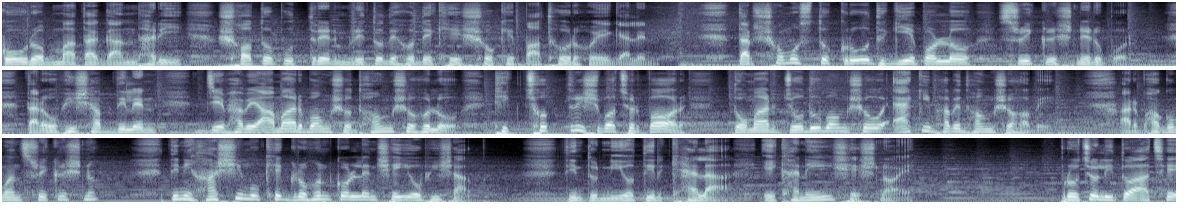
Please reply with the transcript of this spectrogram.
কৌরব মাতা গান্ধারী শতপুত্রের মৃতদেহ দেখে শোকে পাথর হয়ে গেলেন। তার সমস্ত ক্রোধ গিয়ে পড়ল শ্রীকৃষ্ণের উপর। তার অভিশাপ দিলেন, যেভাবে আমার বংশ ধ্বংস হলো, ঠিক ছত্রিশ বছর পর তোমার যদুবংশ একইভাবে ধ্বংস হবে। আর ভগবান শ্রীকৃষ্ণ, তিনি হাসি মুখে গ্রহণ করলেন সেই অভিশাপ। কিন্তু নিয়তির খেলা এখানেই শেষ নয়। প্রচলিত আছে।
